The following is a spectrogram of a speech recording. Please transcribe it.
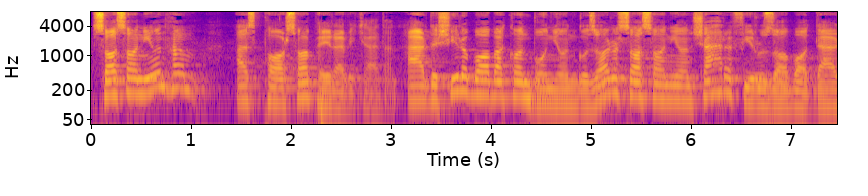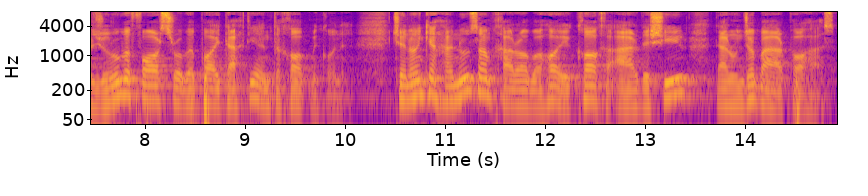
ساسانیان هم از پارسا پیروی کردند. اردشیر بابکان بنیانگذار ساسانیان شهر فیروزآباد در جنوب فارس رو به پایتختی انتخاب می‌کنه. چنانکه هنوز هم خرابه های کاخ اردشیر در اونجا برپا هست.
